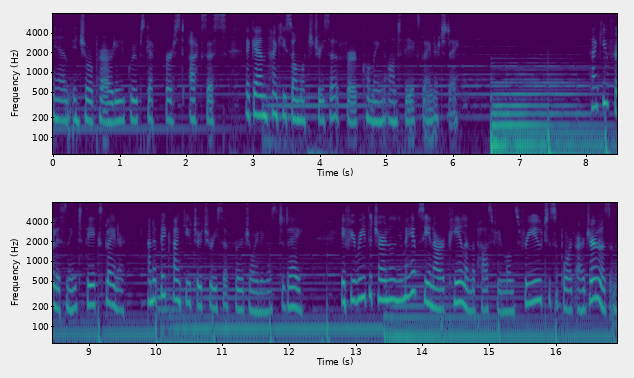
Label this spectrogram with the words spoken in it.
um, ensure priority groups get first access. Again, thank you so much, Teresa, for coming onto the Explainer today. Thank you for listening to the Explainer, and a big thank you to Teresa for joining us today. If you read the journal, you may have seen our appeal in the past few months for you to support our journalism.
